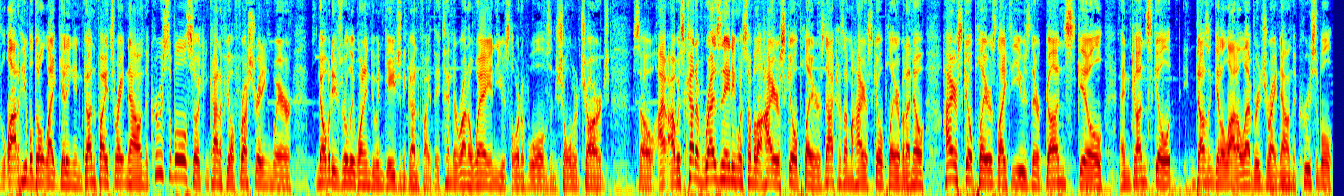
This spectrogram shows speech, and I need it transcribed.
a lot of people don't like getting in gunfights right now in the Crucible, so it can kind of feel frustrating where nobody's really wanting to engage in a gunfight. They tend to run away and use Lord of Wolves and Shoulder Charge. So I, I was kind of resonating with some of the higher skill players, not because I'm a higher skill player, but I know higher skill players like to use their gun skill, and gun skill doesn't get a lot of leverage right now in the Crucible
